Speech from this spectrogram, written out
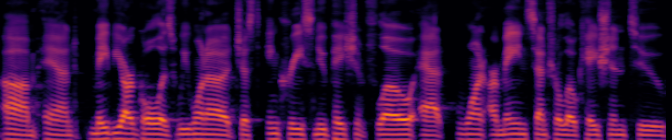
um, and maybe our goal is we want to just increase new patient flow at one our main central location to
